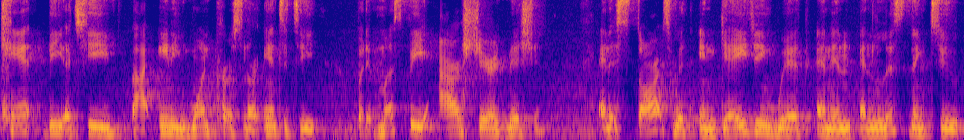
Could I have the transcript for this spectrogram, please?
can't be achieved by any one person or entity, but it must be our shared mission. And it starts with engaging with and, in, and listening to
